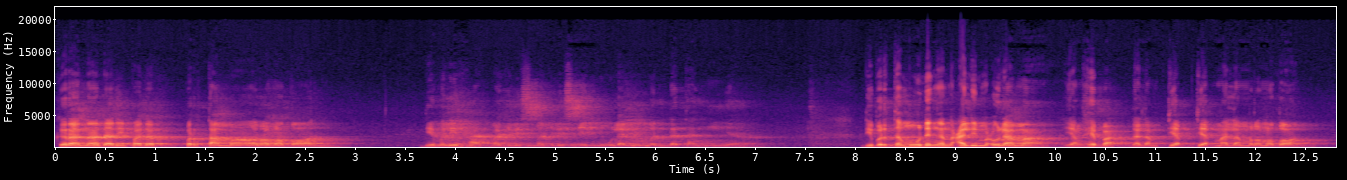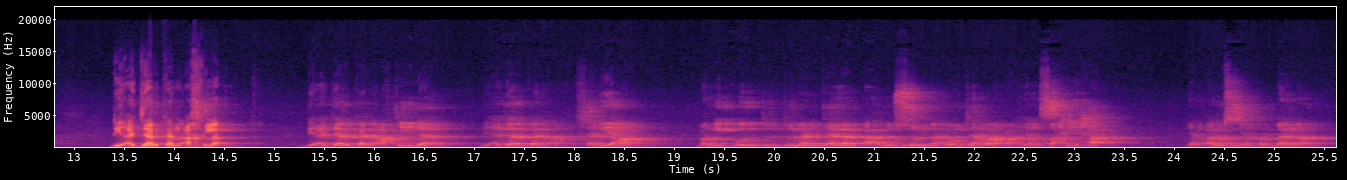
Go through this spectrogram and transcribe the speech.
kerana daripada pertama Ramadan dia melihat majlis-majlis ilmu lalu mendatanginya. Dia bertemu dengan alim ulama yang hebat dalam tiap-tiap malam Ramadan. Diajarkan akhlak, diajarkan akidah, diajarkan syariah, mengikut tuntunan jalan ahlu sunnah wal jamaah yang sahihah, yang harusnya perdana,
